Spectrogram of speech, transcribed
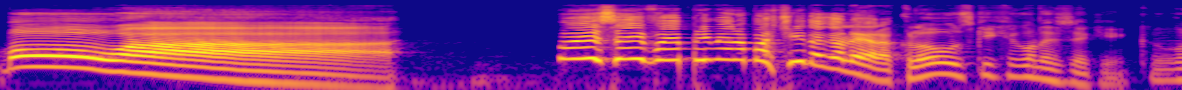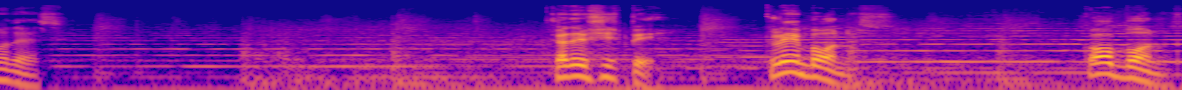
Boa! Essa aí foi a primeira partida, galera. Close. O que que acontece aqui? O que acontece? Cadê o XP? Claim bônus. Qual bônus?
